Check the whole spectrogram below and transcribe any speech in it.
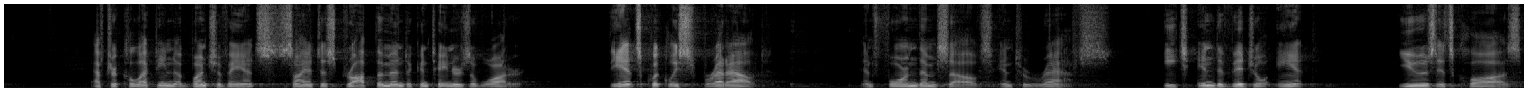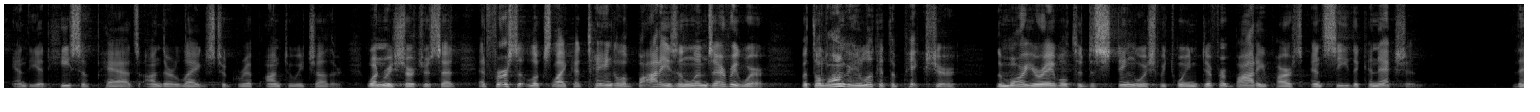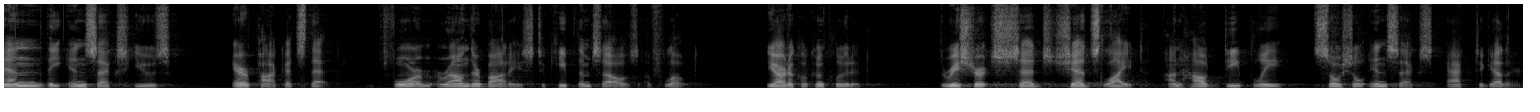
After collecting a bunch of ants, scientists dropped them into containers of water. The ants quickly spread out and formed themselves into rafts. Each individual ant use its claws and the adhesive pads on their legs to grip onto each other. One researcher said, At first it looks like a tangle of bodies and limbs everywhere, but the longer you look at the picture, the more you're able to distinguish between different body parts and see the connection. Then the insects use air pockets that form around their bodies to keep themselves afloat. The article concluded the research sheds light on how deeply social insects act together,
